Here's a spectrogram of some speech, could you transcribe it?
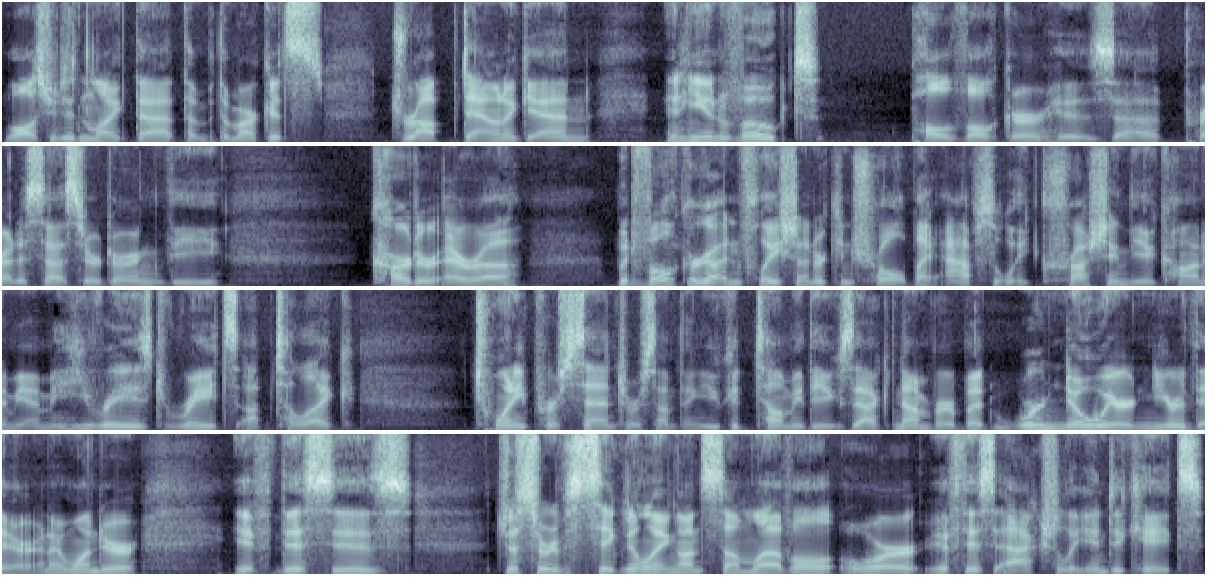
Wall Street didn't like that. The, the markets dropped down again, and he invoked Paul Volcker, his uh, predecessor during the Carter era. But Volcker got inflation under control by absolutely crushing the economy. I mean, he raised rates up to like 20% or something. You could tell me the exact number, but we're nowhere near there. And I wonder if this is just sort of signaling on some level or if this actually indicates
